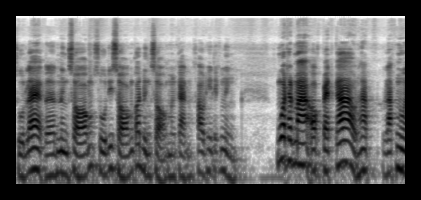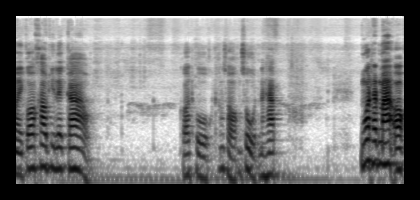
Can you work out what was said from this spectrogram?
สูตรแรกหนึ่งสองสูตรที่ 2 ก็ 1 2 เหมือนกันเข้าที่เลข1งวดถัดมาออก 8 9 นะครับ หลักหน่วยก็เข้าที่เลข 9 ก็ถูกทั้ง 2 สูตรนะครับ งวดถัดมาออก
